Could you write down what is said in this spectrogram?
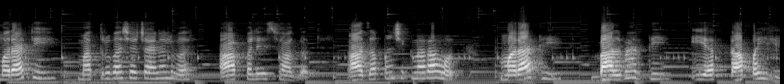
मराठी मातृभाषा चॅनलवर आपले स्वागत. आज आपण शिकणार आहोत मराठी बालभारती इयत्ता पहिली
